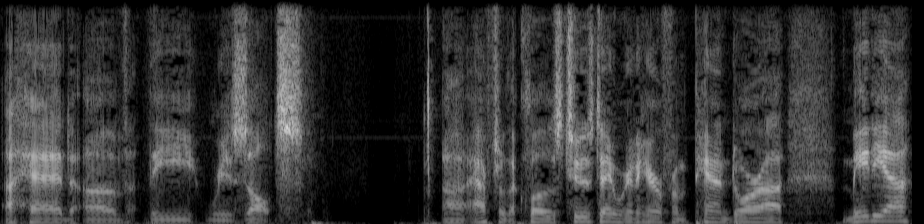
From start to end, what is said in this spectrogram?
ahead of the results. Uh, after the close Tuesday, we're going to hear from Pandora Media.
